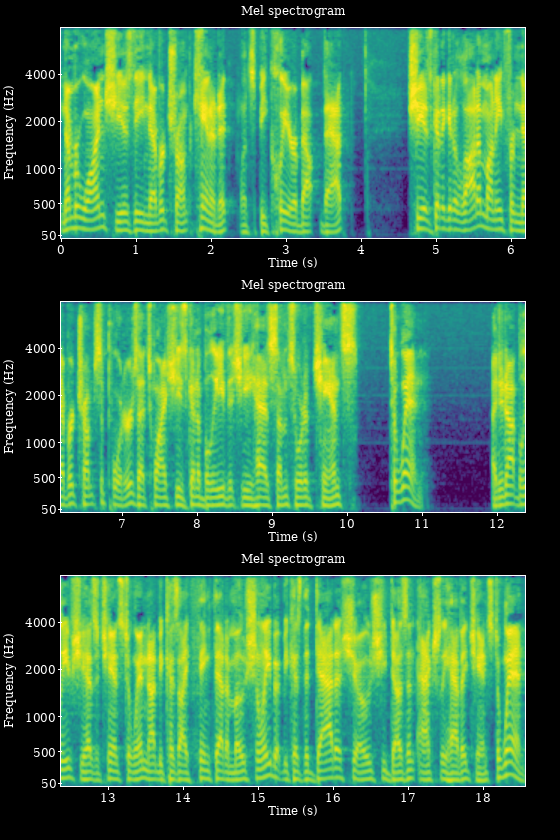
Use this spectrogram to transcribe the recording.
Number one, she is the Never Trump candidate. Let's be clear about that. She is going to get a lot of money from Never Trump supporters. That's why she's going to believe that she has some sort of chance to win. I do not believe she has a chance to win, not because I think that emotionally, but because the data shows she doesn't actually have a chance to win.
